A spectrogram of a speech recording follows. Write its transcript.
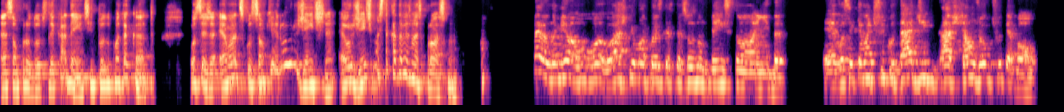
né, são produtos decadentes em todo quanto é canto. Ou seja, é uma discussão que é urgente, né? É urgente, mas está cada vez mais próxima. É, na minha, eu, eu acho que uma coisa que as pessoas não pensam ainda é você tem uma dificuldade de achar um jogo de futebol.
